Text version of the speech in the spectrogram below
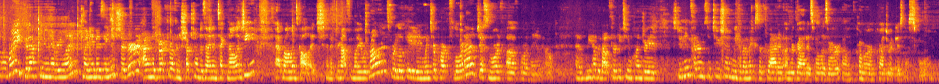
All right, good afternoon, everyone. My name is Amy Sugar. I'm the Director of Instructional Design and Technology at Rollins College. And if you're not familiar with Rollins, we're located in Winter Park, Florida, just north of Orlando. And we have about 3,200 students at our institution. We have a mix of grad and undergrad as well as our um, Graduate Business School.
